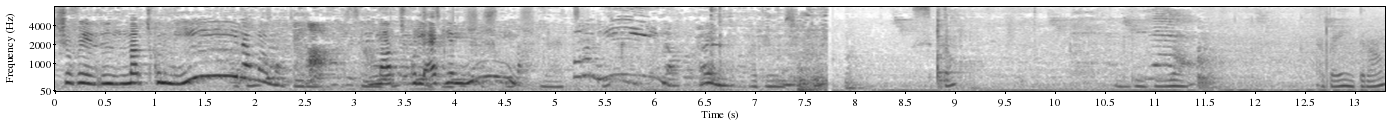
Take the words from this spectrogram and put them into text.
شوفي النار تكون مهيلة ماما. النار تكون العافية مهيلة. مهيلة. هاني غادي نزيدو. الزبده اللي هي 40 غرام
